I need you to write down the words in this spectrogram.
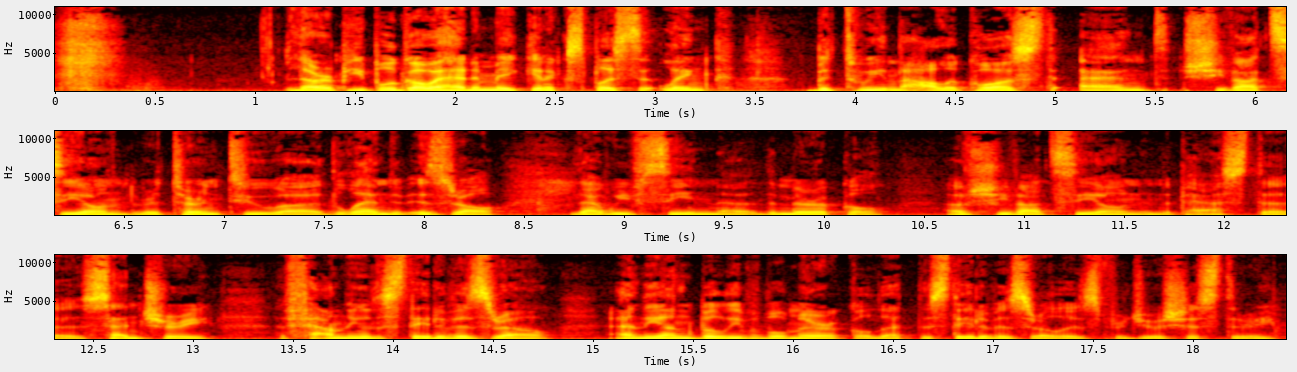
There are people go ahead and make an explicit link between the Holocaust and Shivat Zion, the return to uh, the land of Israel, that we've seen uh, the miracle of Shivat Zion in the past uh, century, the founding of the state of Israel, and the unbelievable miracle that the state of Israel is for Jewish history.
